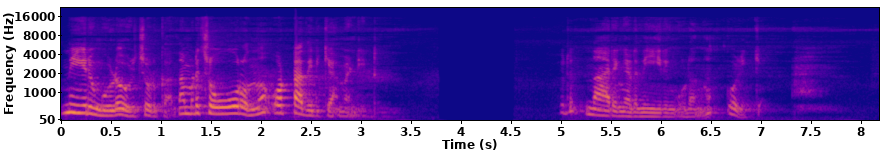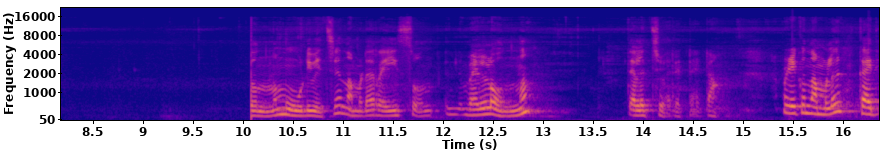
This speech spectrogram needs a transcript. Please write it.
നീരും കൂടെ ഒഴിച്ചു കൊടുക്കുക നമ്മുടെ ചോറൊന്ന് ഒട്ടാതിരിക്കാൻ വേണ്ടിയിട്ട്. ഒരു നാരങ്ങയുടെ നീരും കൂടെ അങ്ങ് ഒഴിക്കാം. ഒന്ന് മൂടി വെച്ച് നമ്മുടെ റൈസ് ഒന്ന് വെള്ളം ഒന്ന് തിളച്ച് വരട്ടെ കേട്ടോ അപ്പോഴേക്കും നമ്മൾ കരി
